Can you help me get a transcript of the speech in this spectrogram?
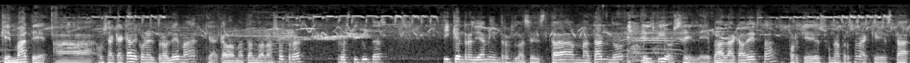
que mate a. O sea, que acabe con el problema, que acaba matando a las otras prostitutas, y que en realidad mientras las está matando, el tío se le va la cabeza, porque es una persona que está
